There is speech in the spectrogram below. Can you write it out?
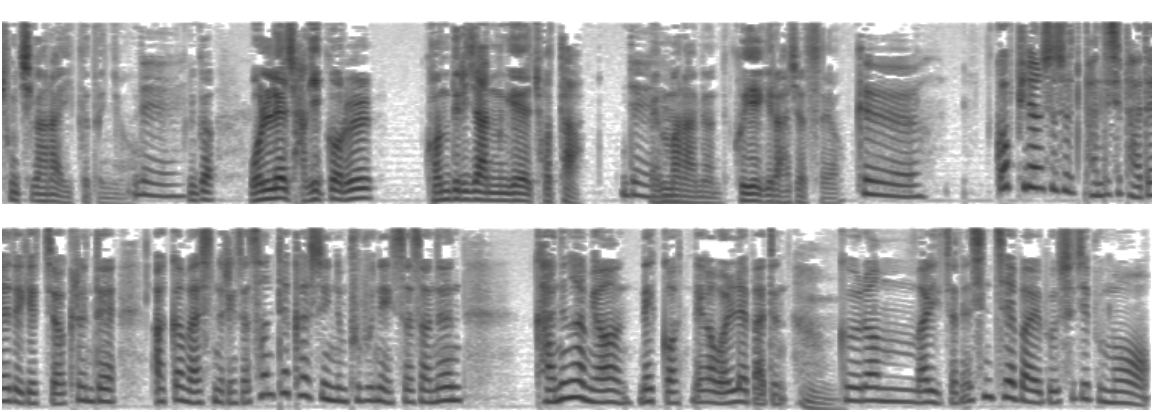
충치가 하나 있거든요. 네. 그러니까 원래 자기 거를 건드리지 않는 게 좋다. 네. 웬만하면 그 얘기를 하셨어요. 그 꼭 필요한 수술도 반드시 받아야 되겠죠. 그런데 아까 말씀드린 것처럼 선택할 수 있는 부분에 있어서는 가능하면 내 것, 내가 원래 받은 음. 그런 말이 있잖아요. 신체 발부, 수지 부모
